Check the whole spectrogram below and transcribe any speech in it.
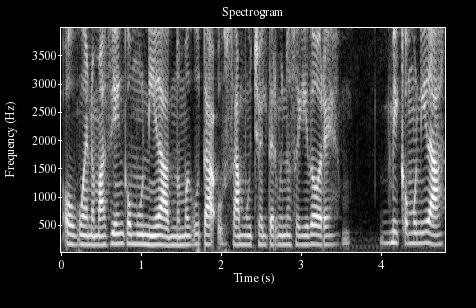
o bueno, más bien comunidad, no me gusta usar mucho el término seguidores, mi comunidad,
